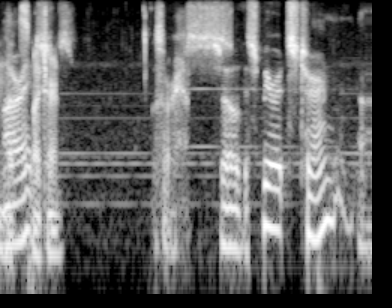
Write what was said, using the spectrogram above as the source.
And All That's right. my turn. Sorry. So the spirit's turn. Uh,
